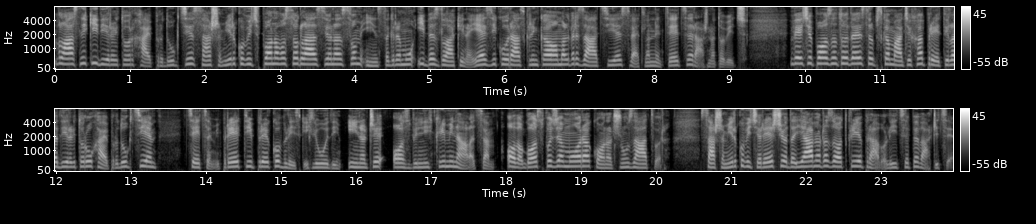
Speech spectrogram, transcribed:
Vlasnik i direktor High produkcije Saša Mirković ponovo se oglasio na svom Instagramu i bez dlaki na jeziku raskrinkao malverzacije Svetlane Cece Ražnatović. Već je poznato da je srpska maćeha pretila direktoru High produkcije, Ceca mi preti preko bliskih ljudi, inače ozbiljnih kriminalaca. Ova gospođa mora konačno u zatvor. Saša Mirković je rešio da javno razotkrije pravo lice pevačice.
